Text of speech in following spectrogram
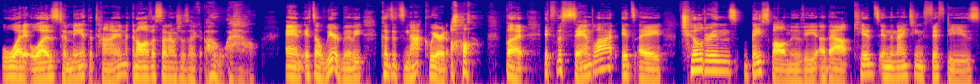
what it was to me at the time, and all of a sudden I was just like, oh wow. And it's a weird movie because it's not queer at all, but it's The Sandlot. It's a children's baseball movie about kids in the 1950s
